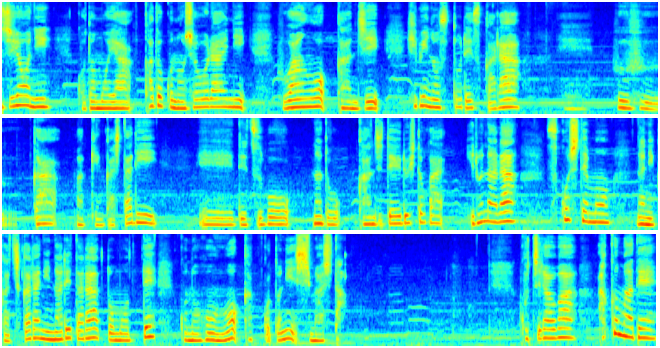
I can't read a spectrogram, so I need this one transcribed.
じように子供や家族の将来に不安を感じ日々のストレスから、え、夫婦が、まあ、喧嘩したり、え、絶望など感じている人がいるなら少しでも何か力になれたらと思ってこの本を書くことにしましたこちらはあくまで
